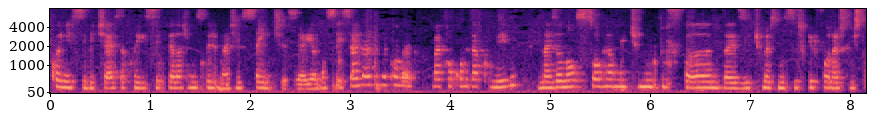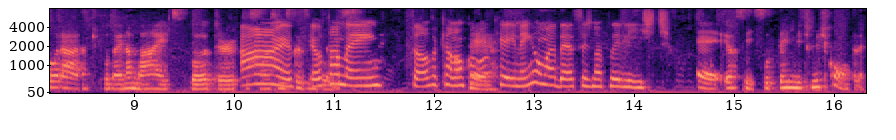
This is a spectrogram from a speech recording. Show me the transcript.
conheci BTS, eu conheci pelas músicas mais recentes. E aí eu não sei se a Gabi vai con- vai concordar comigo, mas eu não sou realmente muito fã das últimas músicas que foram as que estouraram, tipo Dynamite, Butter, que são as Ah, músicas eu também. Tanto que eu não coloquei nenhuma dessas na playlist. É, eu sei, sou terminamente contra.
